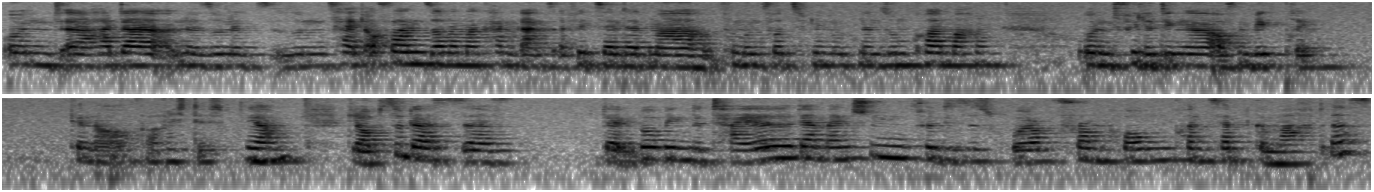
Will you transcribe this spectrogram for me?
Und äh, hat da eine, so, eine, so einen Zeitaufwand, sondern man kann ganz effizient halt mal 45 Minuten einen Zoom-Call machen und viele Dinge auf den Weg bringen. Genau. War richtig. Ja. Mhm. Glaubst du, dass äh, der überwiegende Teil der Menschen für dieses Work-from-Home-Konzept gemacht ist?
